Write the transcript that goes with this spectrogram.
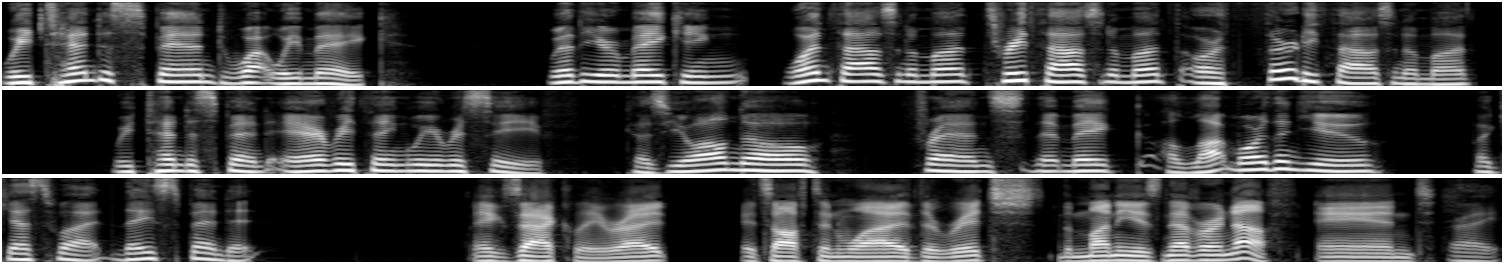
We tend to spend what we make. Whether you're making 1000 a month, 3000 a month, or 30000 a month, we tend to spend everything we receive because you all know friends that make a lot more than you, but guess what? They spend it. Exactly, right? It's often why the rich, the money is never enough. And right.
